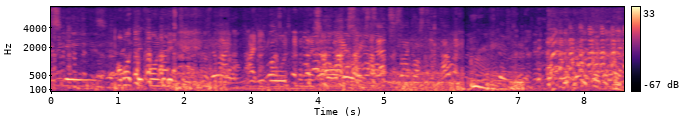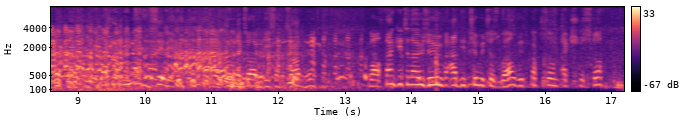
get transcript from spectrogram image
Skis. I might keep finding this key. Hiding board. It's like Austin Powers. Well, thank you to those who've added to it as well. We've got some extra stuff.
